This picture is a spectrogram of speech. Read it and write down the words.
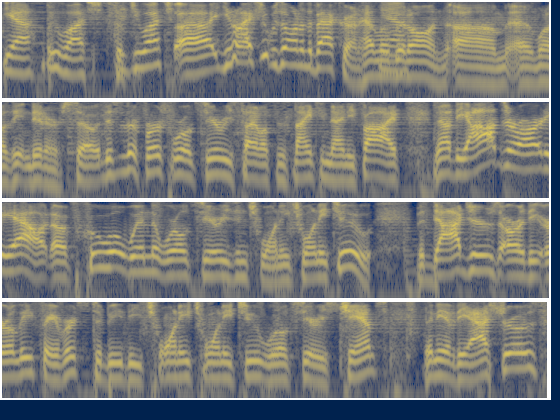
yeah, we watched. Did you watch? Uh, you know, actually, it was on in the background. Had a little Yeah. bit on um, uh, when I was eating dinner. So this is their first World Series title since 1995. Now the odds are already out of who will win the World Series in 2022. The Dodgers are the early favorites to be the 2022 World Series champs. Then you have the Astros,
